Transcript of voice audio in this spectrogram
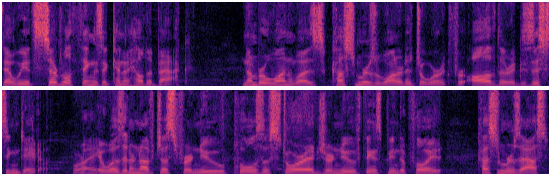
that we had several things that kind of held it back. Number one was customers wanted it to work for all of their existing data. Right. It wasn't enough just for new pools of storage or new things being deployed. Customers asked,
